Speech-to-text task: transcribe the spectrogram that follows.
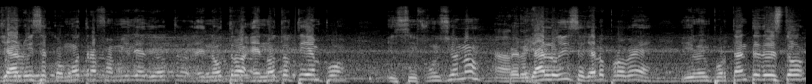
ya lo hice con otra familia de otro, en otro, en otro tiempo y sí funcionó. Ah, pero ya lo hice, ya lo probé. Y lo importante de esto,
